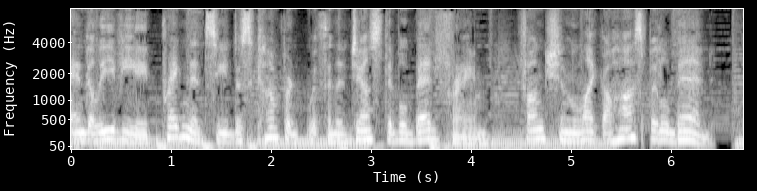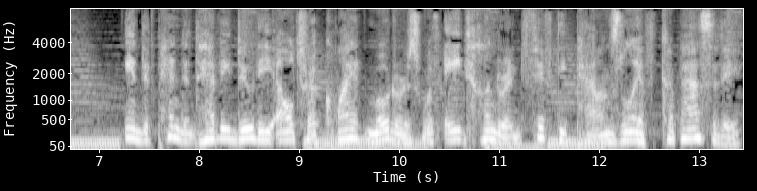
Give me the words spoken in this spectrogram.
and alleviate pregnancy discomfort with an adjustable bed frame, function like a hospital bed. Independent heavy-duty ultra-quiet motors with 850 pounds lift capacity.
